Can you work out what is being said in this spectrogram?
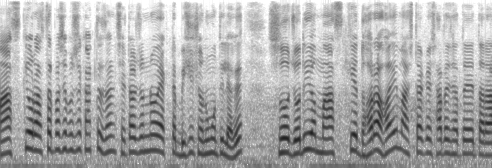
মাছকেও রাস্তার পাশে বসে কাটতে যান, সেটার জন্য একটা বিশেষ অনুমতি লাগে। সো যদিও মাছকে ধরা হয়, মাছটাকে সাথে সাথে তারা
